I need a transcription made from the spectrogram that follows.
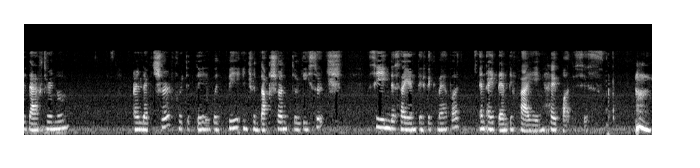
Good afternoon. Our lecture for today would be Introduction to Research, Seeing the Scientific Method, and Identifying Hypotheses. the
